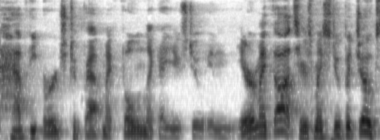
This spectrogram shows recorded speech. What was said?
have the urge to grab my phone like I used to. And here are my thoughts. Here's my stupid jokes.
